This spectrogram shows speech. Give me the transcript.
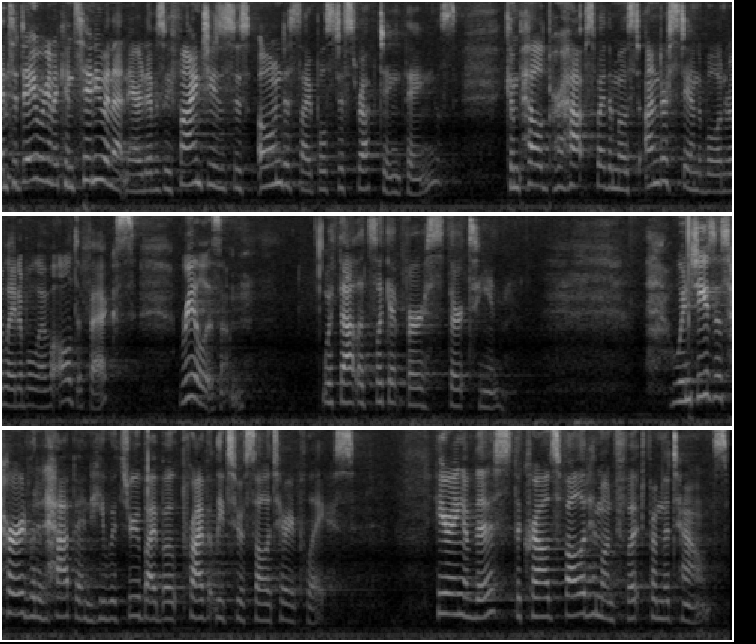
and today we're going to continue in that narrative as we find Jesus' own disciples disrupting things, compelled perhaps by the most understandable and relatable of all defects realism. With that, let's look at verse 13. When Jesus heard what had happened, he withdrew by boat privately to a solitary place. Hearing of this, the crowds followed him on foot from the towns.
